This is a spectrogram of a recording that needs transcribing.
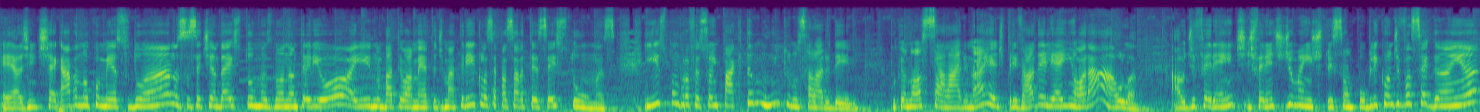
É, a gente chegava no começo do ano, se você tinha 10 turmas no ano anterior, aí não bateu a meta de matrícula, você passava a ter 6 turmas. E isso para um professor impacta muito no salário dele. Porque o nosso salário na rede privada, ele é em hora-aula. Ao diferente, diferente de uma instituição pública onde você ganha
